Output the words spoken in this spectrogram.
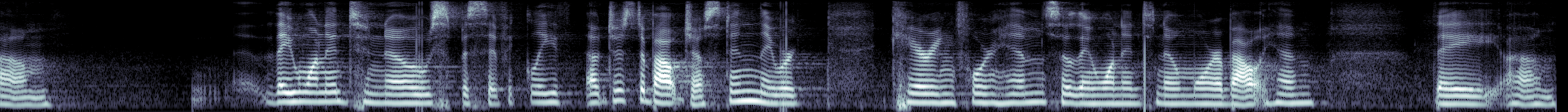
um, they wanted to know specifically uh, just about Justin. They were caring for him, so they wanted to know more about him. They um,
